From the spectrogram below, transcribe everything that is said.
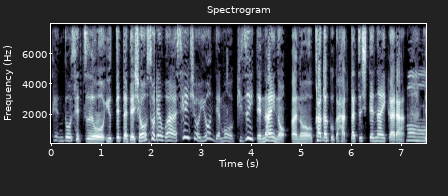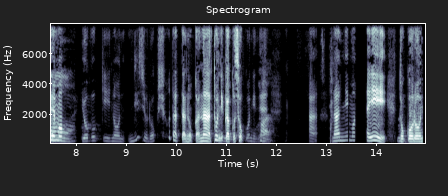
天動説を言ってたでしょ？それは聖書を読んでも気づいてないの。あの、科学が発達してないから。うんでも、呼ぶ記の26章だったのかな？とにかくそこにね、はい。何にもないところにつ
